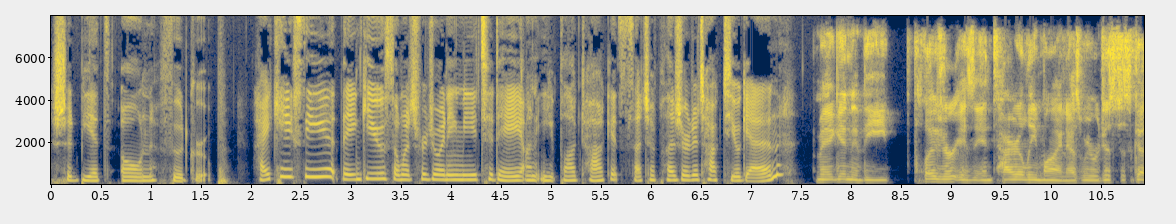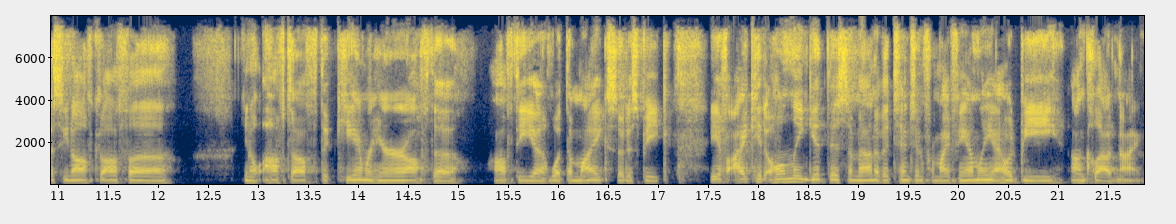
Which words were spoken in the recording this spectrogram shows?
should be its own food group. Hi, Casey. Thank you so much for joining me today on Eat Blog Talk. It's such a pleasure to talk to you again. Megan, the pleasure is entirely mine. As we were just discussing off, off, uh, you know, off off the camera here, off the off the uh, what the mic, so to speak. If I could only get this amount of attention from my family, I would be on cloud nine.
